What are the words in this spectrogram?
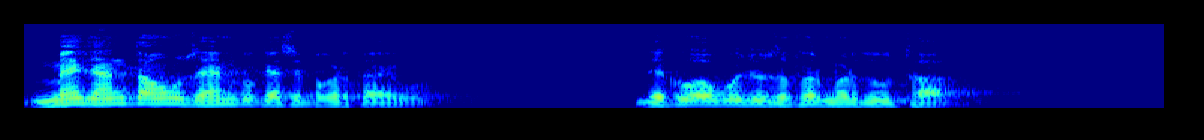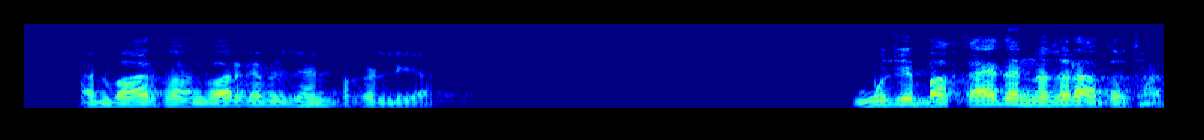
میں جانتا ہوں ذہن کو کیسے پکڑتا ہے وہ۔ دیکھو، اب وہ جو ظفر مردود تھا، انوار تھا، انوار کا بھی ذہن پکڑ لیا۔ مجھے باقاعدہ نظر آتا تھا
